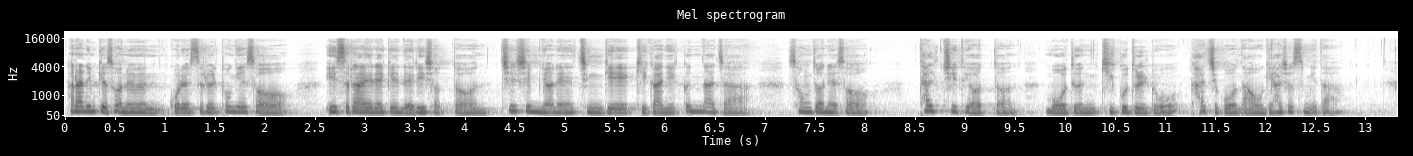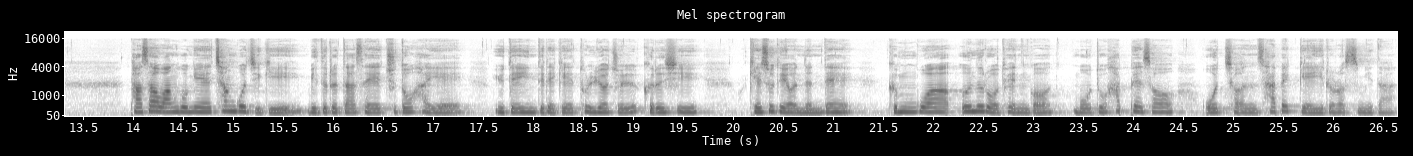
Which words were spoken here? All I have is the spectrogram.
하나님께서는 고레스를 통해서 이스라엘에게 내리셨던 70년의 징계 기간이 끝나자 성전에서 탈취되었던 모든 기구들도 가지고 나오게 하셨습니다. 바사 왕궁의 창고직이 미드르다세의 주도하에 유대인들에게 돌려줄 그릇이 개수되었는데 금과 은으로 된 것 모두 합해서 5,400개에 이르렀습니다.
